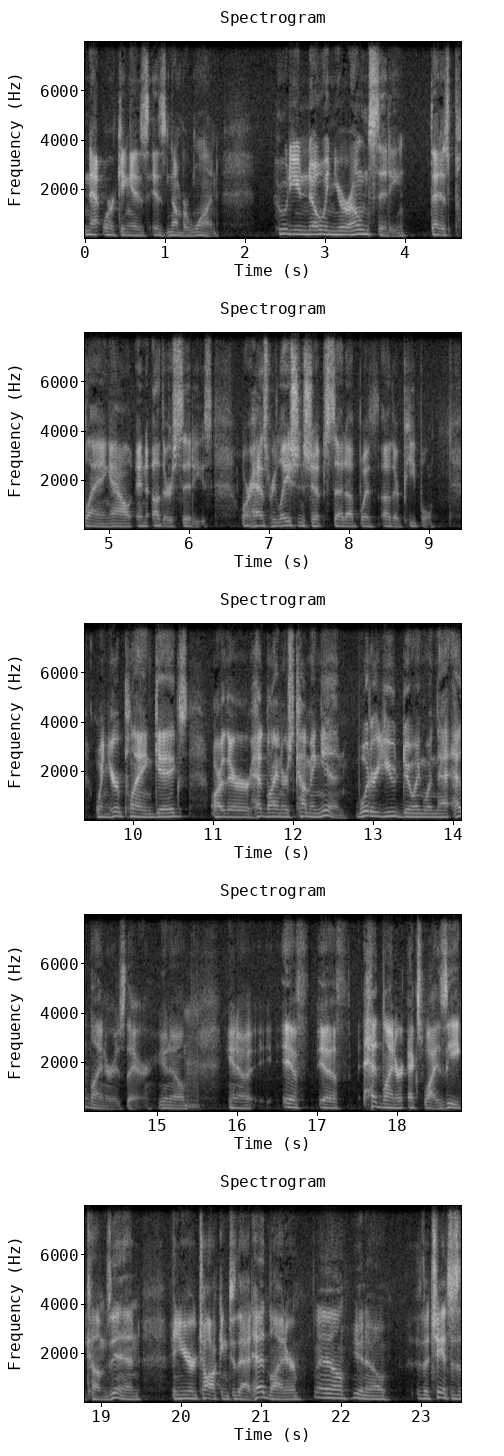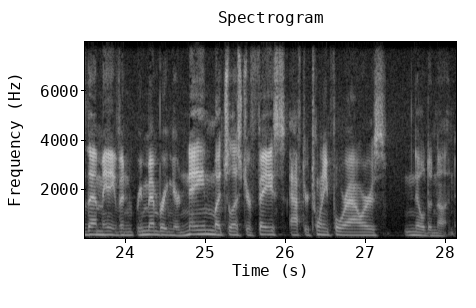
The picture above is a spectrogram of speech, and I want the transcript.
Networking is is number one. Who do you know in your own city that is playing out in other cities or has relationships set up with other people? When you're playing gigs, are there headliners coming in? What are you doing when that headliner is there? You know, hmm. you know, if if headliner XYZ comes in and you're talking to that headliner, well, you know, the chances of them even remembering your name, much less your face, after 24 hours, nil to none.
